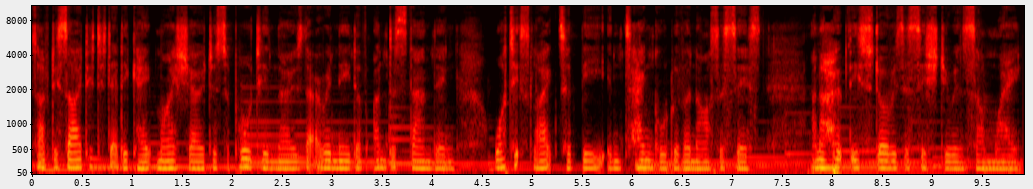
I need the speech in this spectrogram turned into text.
So, I've decided to dedicate my show to supporting those that are in need of understanding what it's like to be entangled with a narcissist, and I hope these stories assist you in some way.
